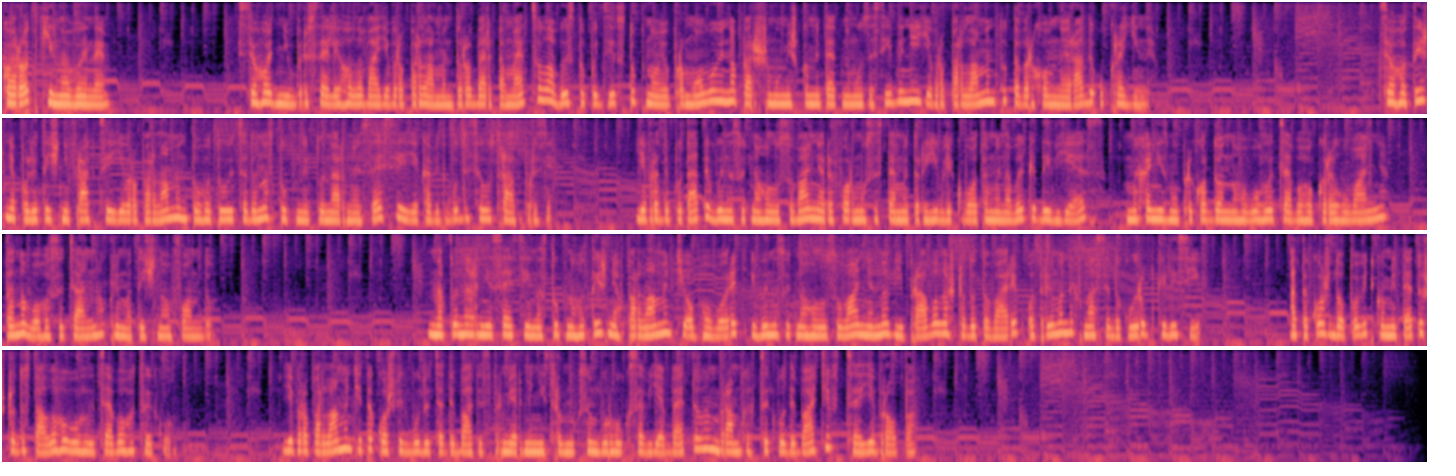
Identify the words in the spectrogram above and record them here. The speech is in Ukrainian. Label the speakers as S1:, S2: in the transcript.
S1: Короткі новини. Сьогодні в Брюсселі голова Європарламенту Роберта Мецола виступить зі вступною промовою на першому міжкомітетному засіданні Європарламенту та Верховної Ради України. Цього тижня політичні фракції Європарламенту готуються до наступної пленарної сесії, яка відбудеться у Страсбурзі. Євродепутати винесуть на голосування реформу системи торгівлі квотами на викиди в ЄС, механізму прикордонного вуглецевого коригування та нового соціального кліматичного фонду. На пленарній сесії наступного тижня в парламенті обговорять і винесуть на голосування нові правила щодо товарів, отриманих внаслідок вирубки лісів, а також доповідь комітету щодо сталого вуглецевого циклу. В Європарламенті також відбудуться дебати з прем'єр-міністром Люксембургу Ксав'є Бетелем в рамках циклу дебатів Це Європа.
